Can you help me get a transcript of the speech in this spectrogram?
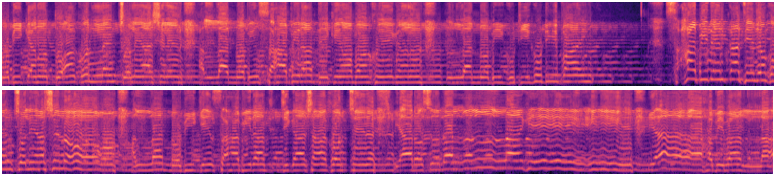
নবী কেন দোয়া করলেন? চলে আসলেন। আল্লাহ নবী সাহাবিরা দেখে অবাক হয়ে গেল আল্লাহ নবী গুটি গুটি পায়। সাহাবীদের কাছে যখন চলে আসলো, আল্লাহ নবীকে সাহাবীরা জিজ্ঞাসা করছেন, ইয়া রাসূলুল্লাহ, ইয়া হাবিবাল্লাহ,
